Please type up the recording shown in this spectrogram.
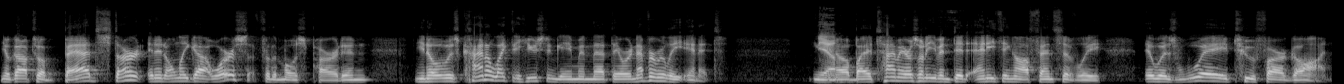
you know got off to a bad start, and it only got worse for the most part. And you know, it was kind of like the Houston game in that they were never really in it. Yeah. You know, by the time Arizona even did anything offensively, it was way too far gone.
